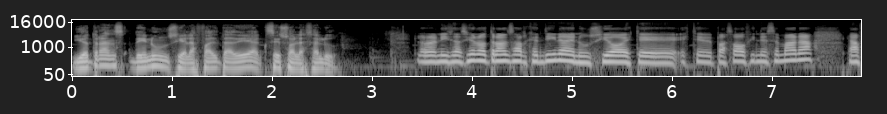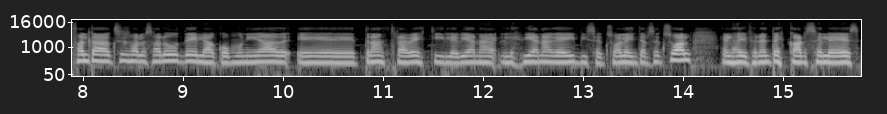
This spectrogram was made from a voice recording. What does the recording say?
y Otrans denuncia la falta de acceso a la salud. La organización Otrans Argentina denunció este, este pasado fin de semana la falta de acceso a la salud de la comunidad eh, trans, travesti, lesbiana, lesbiana, gay, bisexual e intersexual en las diferentes cárceles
